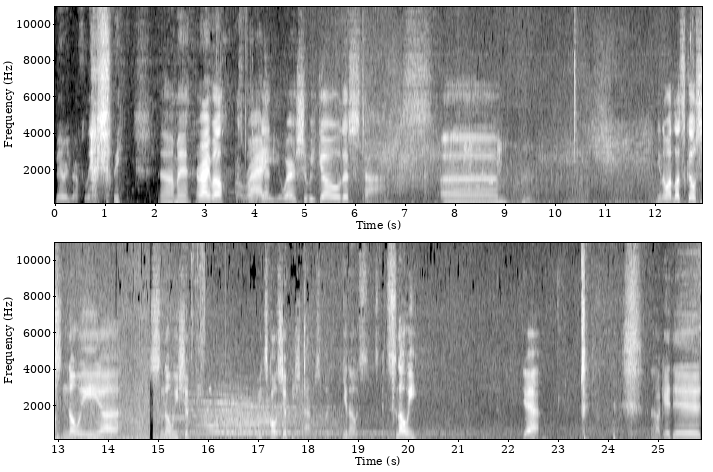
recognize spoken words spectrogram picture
Very roughly, actually. Oh man. Alright, well. Alrighty. Where should we go this time? Um. Hmm. You know what? Let's go snowy, uh, snowy shifty. I mean, it's called shifty shafts, but you know, it's it's, it's snowy. Yeah. okay, dude.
